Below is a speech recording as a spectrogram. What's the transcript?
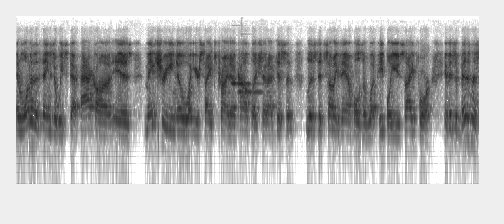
and one of the things that we step back on is make sure you know what your site's trying to accomplish. And I've just listed some examples of what people use site for. If it's a business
